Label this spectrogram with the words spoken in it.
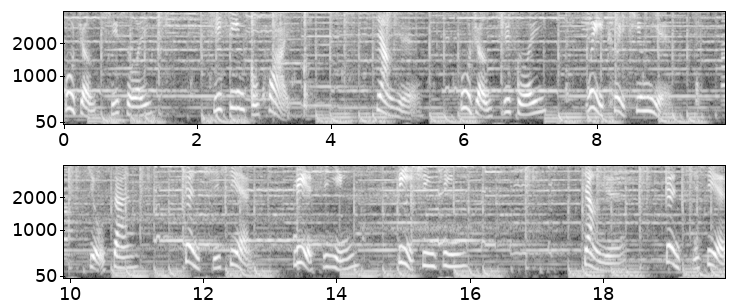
不整其髓，其心不快。象曰：不整其髓，未退听也。九三，艮其线，列其营，必熏心。象曰：艮其线，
